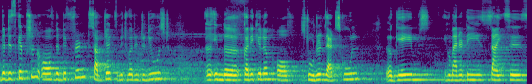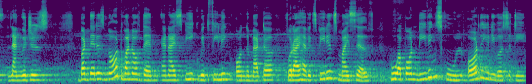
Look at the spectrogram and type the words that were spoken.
the description of the different subjects which were introduced uh, in the curriculum of students at school, uh, games, humanities, sciences, languages. But there is not one of them, and I speak with feeling on the matter, for I have experienced myself, who upon leaving school or the university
